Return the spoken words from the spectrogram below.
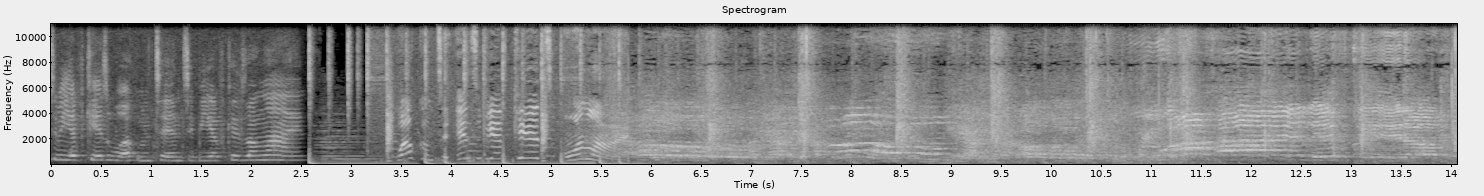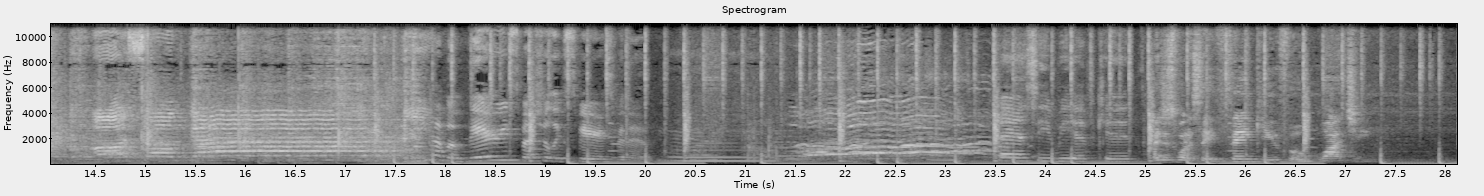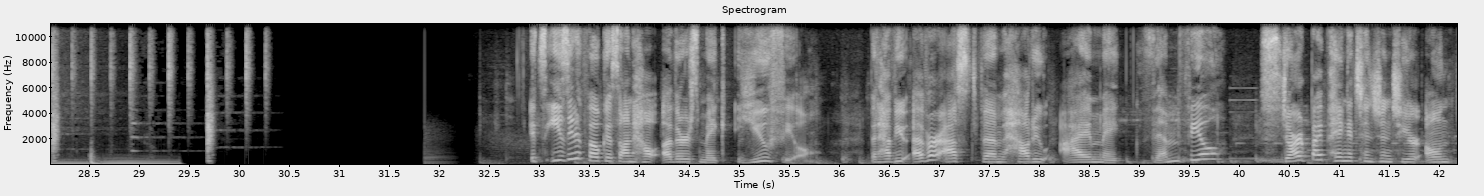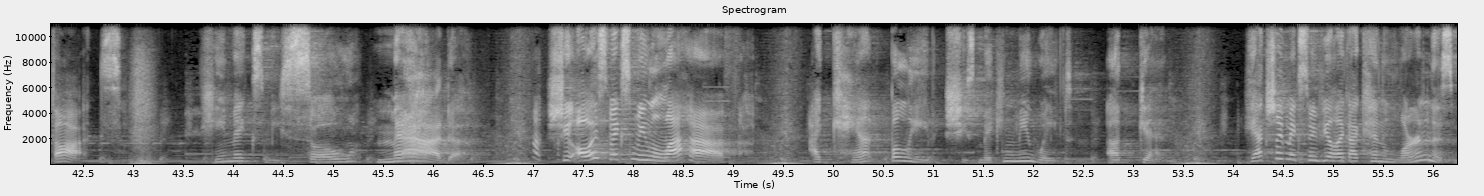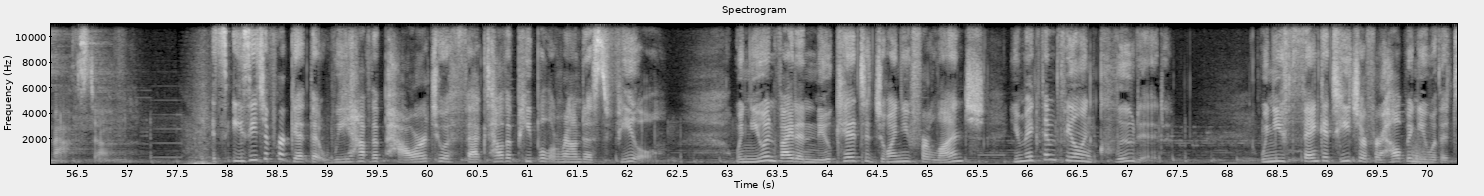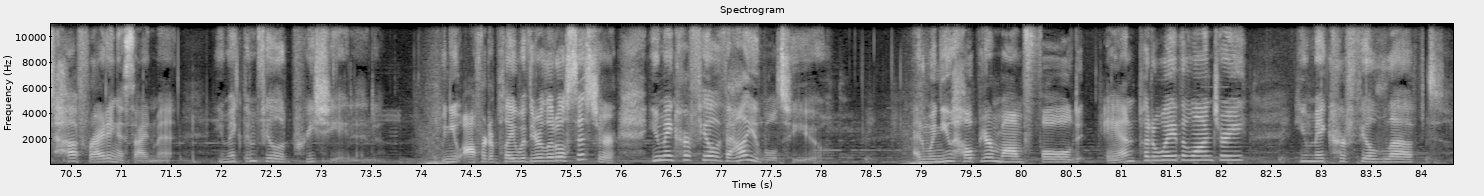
NCBF Kidz. Welcome to NCBF Kidz Online. Welcome to NCBF Kidz Online. You have a very special experience for them. Hey, I just want to say thank you for watching. It's easy to focus on how others make you feel, but have you ever asked them, How do I make them feel? Start by paying attention to your own thoughts. He makes me so mad. She always makes me laugh. I can't believe she's making me wait again. He actually makes me feel like I can learn this math stuff. It's easy to forget that we have the power to affect how the people around us feel. When you invite a new kid to join you for lunch, you make them feel included. When you thank a teacher for helping you with a tough writing assignment, you make them feel appreciated. When you offer to play with your little sister, you make her feel valuable to you. And when you help your mom fold and put away the laundry, you make her feel loved.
